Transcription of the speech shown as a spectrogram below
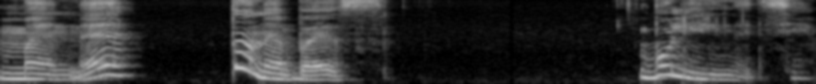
мене до небес. Болільниці.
